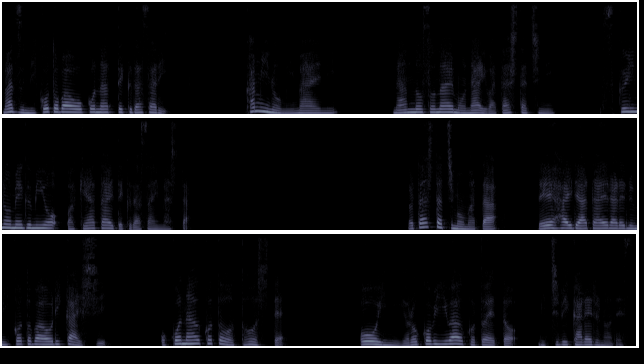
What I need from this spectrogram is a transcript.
まず御言葉を行ってくださり、神の見前に何の備えもない私たちに救いの恵みを分け与えてくださいました。私たちもまた礼拝で与えられる御言葉を理解し、行うことを通して、大いに喜び祝うことへと導かれるのです。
